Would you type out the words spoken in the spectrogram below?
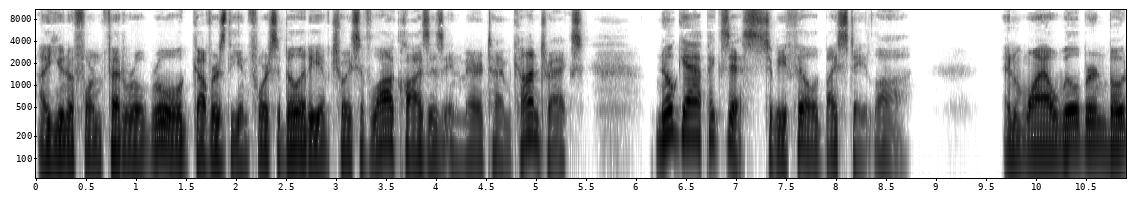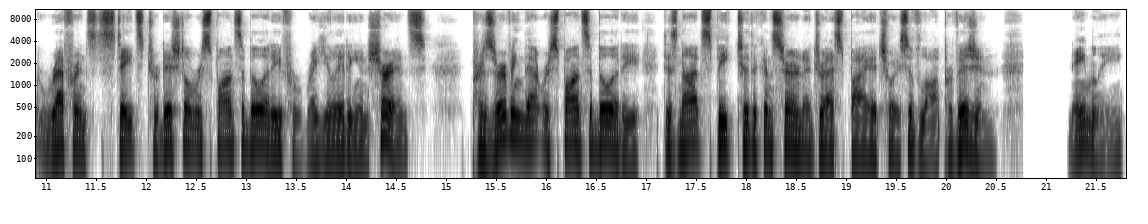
a uniform federal rule governs the enforceability of choice of law clauses in maritime contracts, no gap exists to be filled by state law. And while Wilburn Boat referenced states' traditional responsibility for regulating insurance, Preserving that responsibility does not speak to the concern addressed by a choice of law provision, namely,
